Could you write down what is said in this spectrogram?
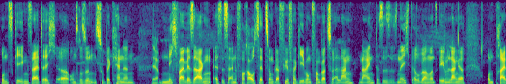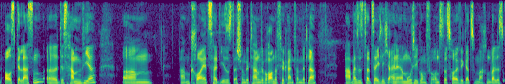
uns gegenseitig äh, unsere Sünden zu bekennen. Ja. Nicht, weil wir sagen, es ist eine Voraussetzung dafür, Vergebung von Gott zu erlangen. Nein, das ist es nicht. Darüber haben wir uns eben lange und breit ausgelassen. Äh, das haben wir. Ähm, am Kreuz hat Jesus das schon getan. Wir brauchen dafür keinen Vermittler. Aber es ist tatsächlich eine Ermutigung für uns, das häufiger zu machen, weil es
